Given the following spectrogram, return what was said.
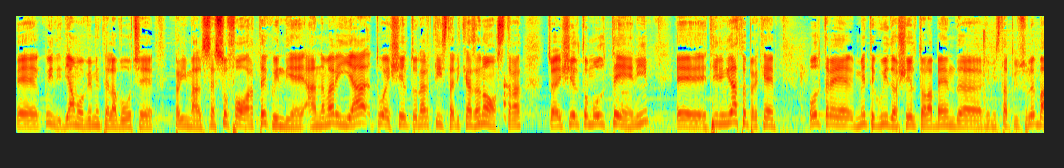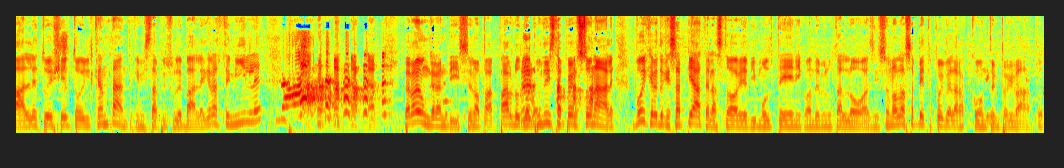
Eh, quindi diamo ovviamente la voce prima al sesso forte. Quindi, eh, Anna Maria, tu hai scelto un artista di casa nostra cioè hai scelto Molteni e ti ringrazio perché oltre mentre Guido ha scelto la band che mi sta più sulle balle, tu hai scelto il cantante che mi sta più sulle balle. Grazie mille. No! Però è un grandissimo, no, parlo dal punto di vista personale. Voi credo che sappiate la storia di Molteni quando è venuta all'Oasi, se non la sapete poi ve la racconto sì. in privato.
